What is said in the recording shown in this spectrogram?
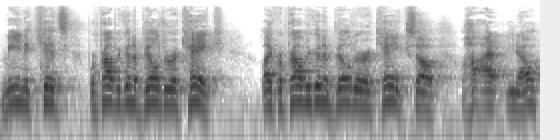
Me and the kids, we're probably to build her a cake. Like we're probably to build her a cake. So, you know,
